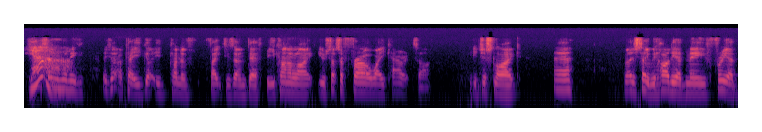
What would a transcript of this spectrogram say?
Yeah. So when he, okay, he got he kind of faked his own death, but you kind of like he was such a throwaway character. You just like, eh. But as you say, we hardly had Neve. Three had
